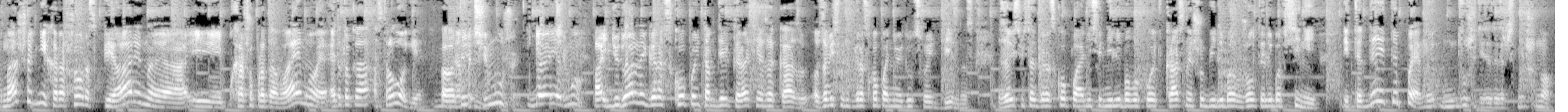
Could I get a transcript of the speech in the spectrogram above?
В наши дни хорошо распиаренная и хорошо продаваемая это только астрология. А, Да ты- почему же? Да, Почему? А индивидуальные гороскопы там директора себе заказывают. В зависимости от гороскопа они ведут свой бизнес. В зависимости от гороскопа они сегодня либо выходят в красной шубе, либо в желтой, либо в синей. И т.д. и т.п. Ну, слушайте, это, же смешно.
